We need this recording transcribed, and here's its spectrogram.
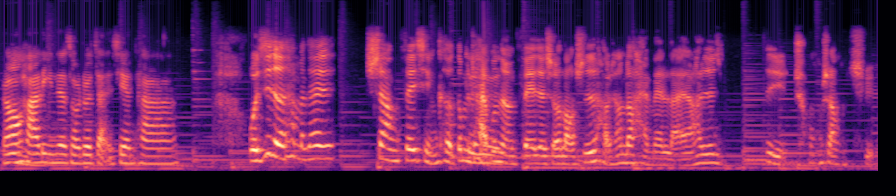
然后哈利那时候就展现他，嗯、我记得他们在上飞行课，根本就还不能飞的时候，老师好像都还没来，然后就自己冲上去了，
